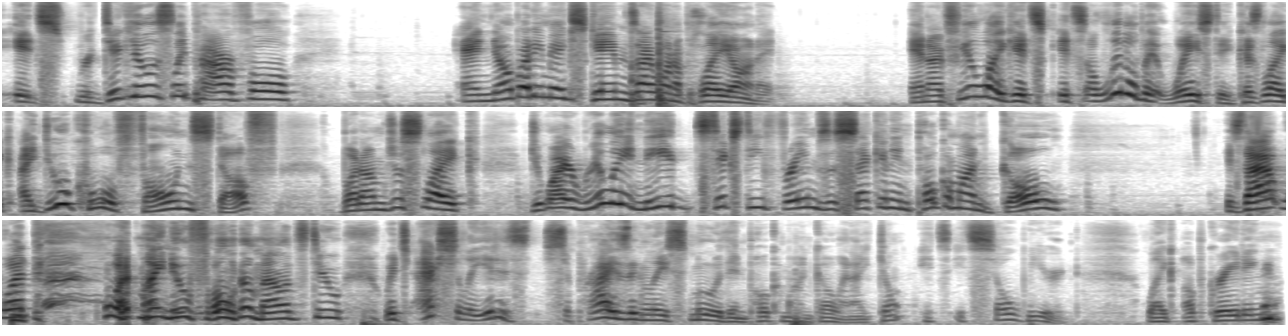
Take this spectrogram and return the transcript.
it's ridiculously powerful and nobody makes games I want to play on it. And I feel like it's it's a little bit wasted cuz like I do cool phone stuff, but I'm just like do I really need 60 frames a second in Pokemon Go? Is that what what my new phone amounts to? Which actually it is surprisingly smooth in Pokemon Go and I don't it's it's so weird. Like upgrading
